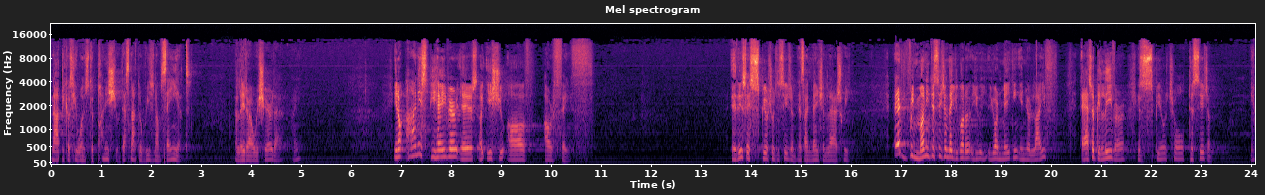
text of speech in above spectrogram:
not because he wants to punish you. That's not the reason I'm saying it. And later I will share that, right? You know, honest behavior is an issue of our faith. It is a spiritual decision, as I mentioned last week. Every money decision that you, gotta, you, you are making in your life as a believer is a spiritual decision. You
